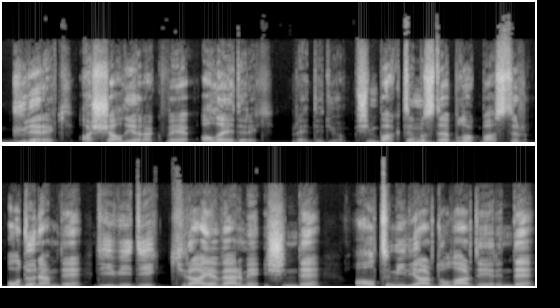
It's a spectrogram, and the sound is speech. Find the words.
gülerek, aşağılayarak ve alay ederek reddediyor. Şimdi baktığımızda Blockbuster o dönemde DVD kiraya verme işinde 6 milyar dolar değerinde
